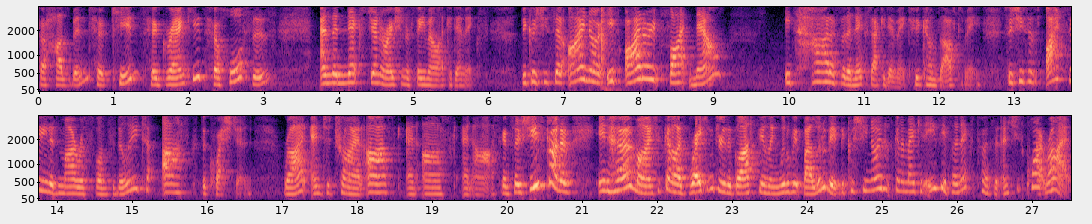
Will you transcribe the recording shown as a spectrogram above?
her husband, her kids, her grandkids, her horses, and the next generation of female academics because she said, I know if I don't fight now, it's harder for the next academic who comes after me. So she says, I see it as my responsibility to ask the question, right? And to try and ask and ask and ask. And so she's kind of, in her mind, she's kind of like breaking through the glass ceiling little bit by little bit because she knows it's going to make it easier for the next person. And she's quite right.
